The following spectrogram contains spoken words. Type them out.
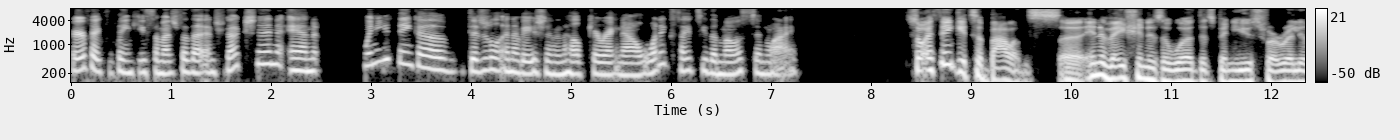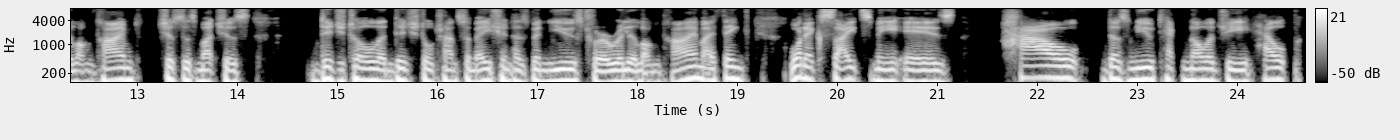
Perfect. Thank you so much for that introduction. And when you think of digital innovation in healthcare right now, what excites you the most and why? So I think it's a balance. Uh, innovation is a word that's been used for a really long time, just as much as digital and digital transformation has been used for a really long time. I think what excites me is how does new technology help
